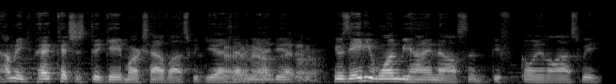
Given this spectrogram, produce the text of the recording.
how many catches did Gabe Marks have last week? Do you guys I have don't any know. idea? I don't know. He was 81 behind Nelson bef- going into last week,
